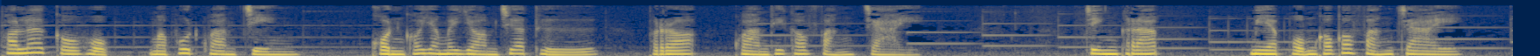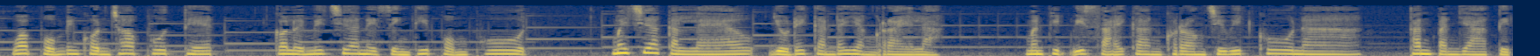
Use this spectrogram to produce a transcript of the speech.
พอเลิกโกหกมาพูดความจริง คนเขายังไม่ยอมเชื่อถือ เพราะความที่เขาฝังใจ จริงครับ เมียผมเขาก็ฝังใจ ว่าผมเป็นคนชอบพูดเท็จ ก็เลยไม่เชื่อในสิ่งที่ผมพูด ไม่เชื่อกันแล้วอยู่ด้วยกันได้อย่างไรล่ะ มันผิดวิสัยการครองชีวิตคู่นา ท่านปัญญาติด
